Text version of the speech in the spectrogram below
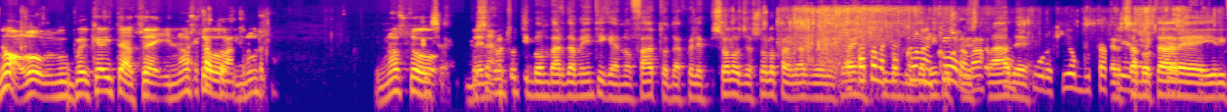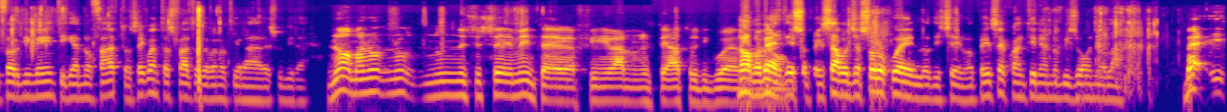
No, oh, per carità, cioè il nostro, il nostro, il nostro Pensa, con tutti i bombardamenti che hanno fatto da quelle solo già solo parlando dell'Ucraina, fatto la caccona ancora, sulle strade vaffanculo, che io ho buttato per sabotare i rifornimenti che hanno fatto. Sai quanto asfalto devono tirare su di là? No, ma non, non- non necessariamente finiranno nel teatro di guerra. No, vabbè, adesso pensavo già solo quello, dicevo. Pensa a quanti ne hanno bisogno là. Beh, Beh,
